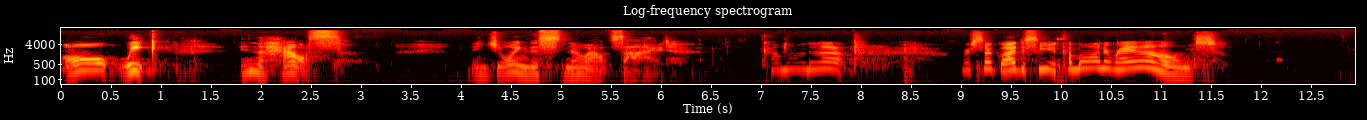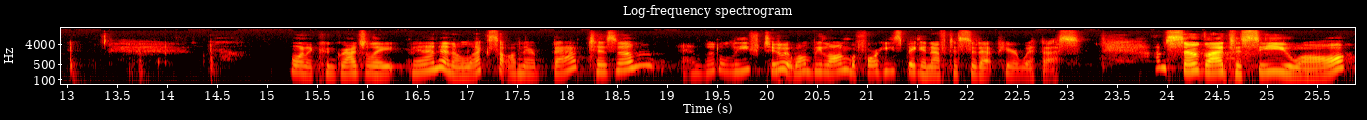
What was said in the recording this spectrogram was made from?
all week in the house, enjoying this snow outside. Come on up. We're so glad to see you. Come on around. I want to congratulate Ben and Alexa on their baptism and little Leaf too. It won't be long before he's big enough to sit up here with us. I'm so glad to see you all.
